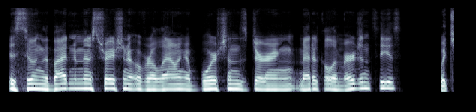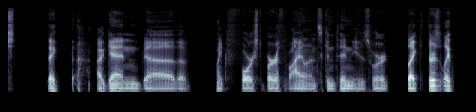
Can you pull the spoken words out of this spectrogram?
is suing the Biden administration over allowing abortions during medical emergencies. which like again uh the like forced birth violence continues where like there's like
